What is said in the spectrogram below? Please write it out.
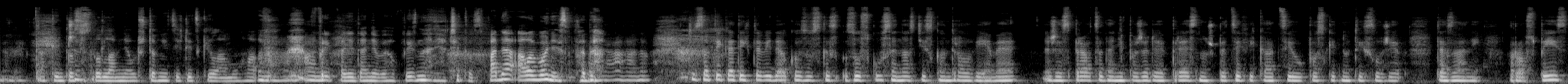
A týmto si podľa mňa účtovníci vždy lámu hlavu v prípade daňového priznania, či to spada alebo nespada. Áno. Čo sa týka týchto výdavkov zo skúsenosti z kontrol vieme, že správca dane požaduje presnú špecifikáciu poskytnutých služieb, tzv. rozpis,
